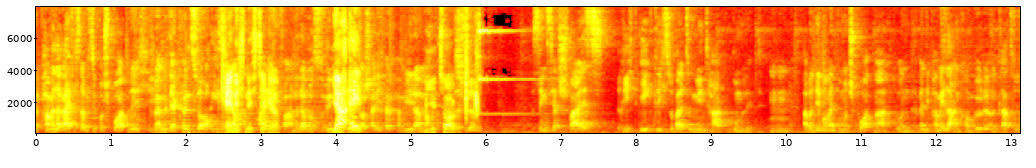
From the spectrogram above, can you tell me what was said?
Äh, Pamela Reif ist, glaube ich, super sportlich. Ich meine, mit der könntest du auch easy Kenn ich nicht, Digga. Fahren, ne? Da musst du wenig Ja, ey. wahrscheinlich, weil Pamela macht. Real Talk. Das stimmt. Das Ding ist ja Schweiß, riecht eklig, sobald es irgendwie einen Tag rumliegt. Mhm. Aber in dem Moment, wo man Sport macht und wenn die Pamela ankommen würde und gerade so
